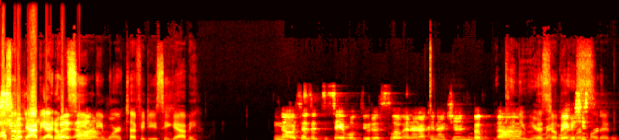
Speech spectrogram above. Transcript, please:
Also, Gabby, I don't But, see you um, anymore. Tefi, do you see Gabby? No, it says it's disabled due to slow internet connection. But um, Can you hear me? still maybe she's- recorded.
